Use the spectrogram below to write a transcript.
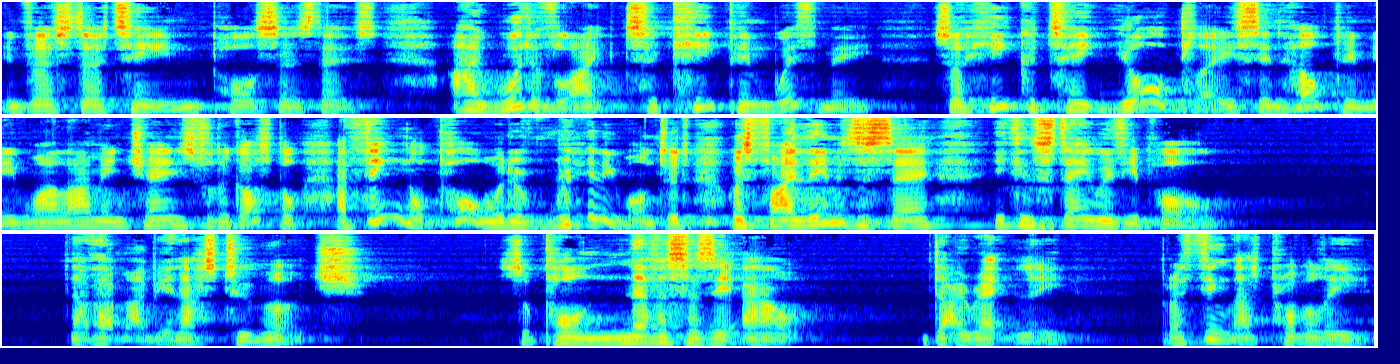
in verse 13, Paul says this I would have liked to keep him with me so he could take your place in helping me while I'm in chains for the gospel. I think what Paul would have really wanted was Philemon to say, He can stay with you, Paul. Now, that might be an ask too much. So Paul never says it out directly, but I think that's probably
